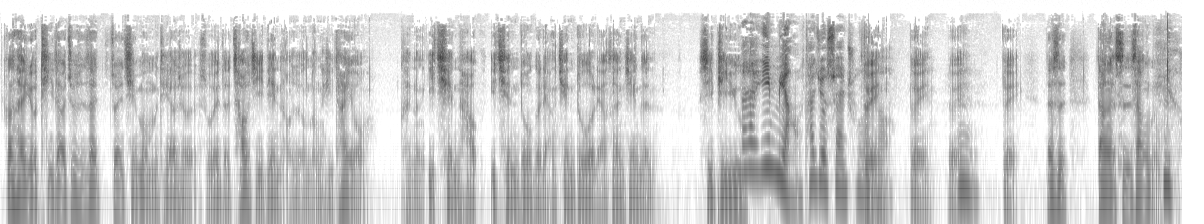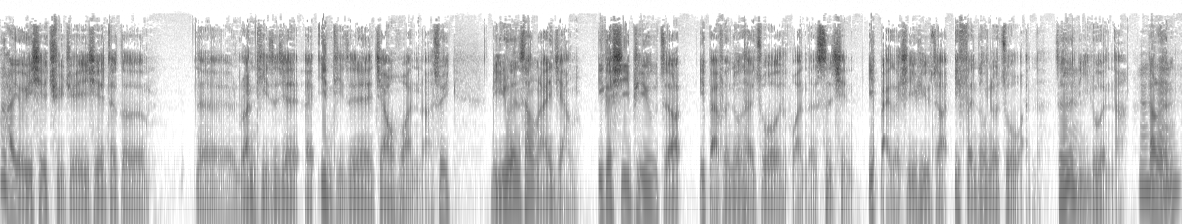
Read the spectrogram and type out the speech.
刚才有提到，就是在最前面我们提到所所谓的超级电脑这种东西，它有可能一千好一千多个、两千多个、两三千个 CPU，那它一秒它就算出了。对对、嗯。对，但是当然事实上还有一些取决一些这个呃软体之间呃硬体之间的交换呐、所以理论上来讲，一个 CPU 只要一百分钟才做完的事情，一百个 CPU 只要一分钟就做完了，这是理论呐、嗯当然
